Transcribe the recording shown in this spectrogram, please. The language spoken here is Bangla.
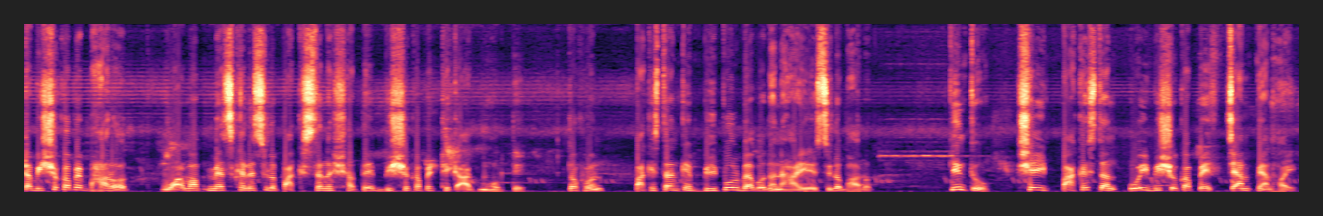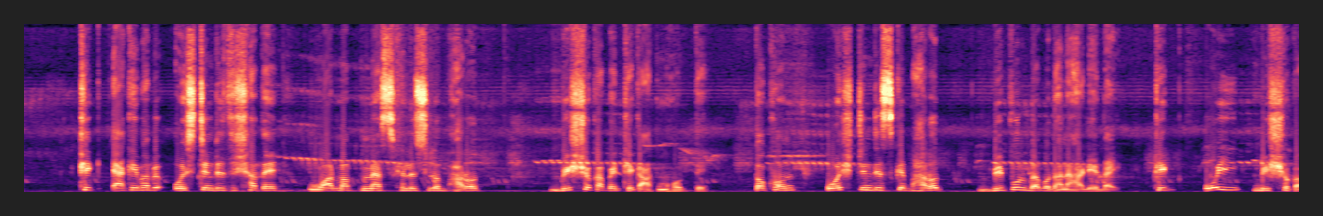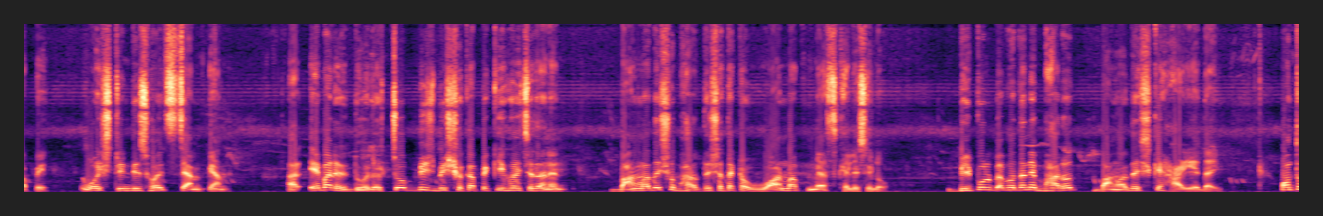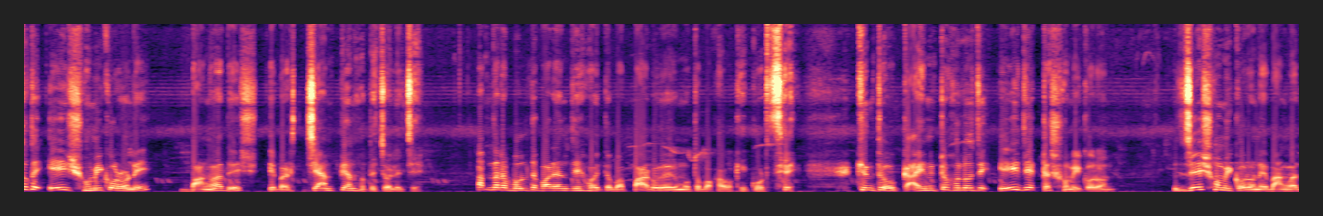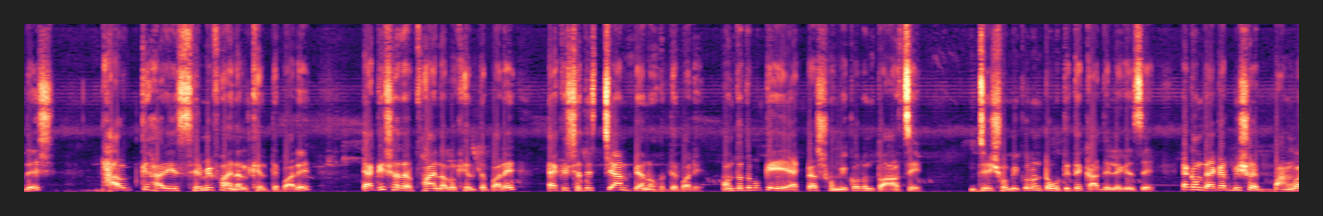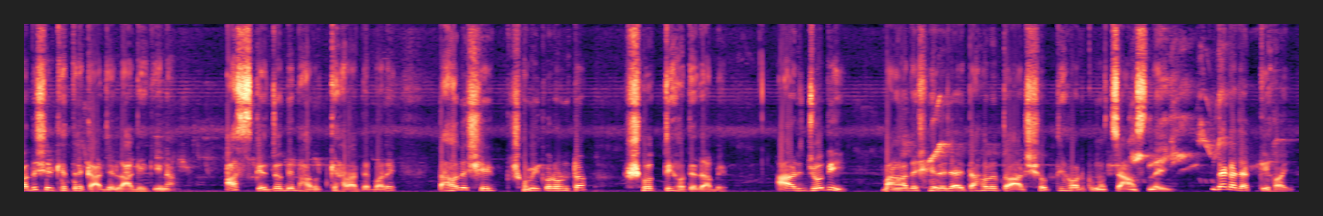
একটা বিশ্বকাপে ভারত ওয়ার্ম আপ ম্যাচ খেলেছিল পাকিস্তানের সাথে বিশ্বকাপের ঠিক আগ মুহূর্তে। তখন পাকিস্তানকে বিপুল ব্যবধানে হারিয়েছিল ভারত। কিন্তু সেই পাকিস্তান ওই বিশ্বকাপে চ্যাম্পিয়ন হয়। ঠিক একইভাবে ওয়েস্ট ইন্ডিজের সাথে ওয়ার্ম আপ ম্যাচ খেলেছিল ভারত বিশ্বকাপের ঠিক আগ মুহূর্তে। তখন ওয়েস্ট ইন্ডিজকে ভারত বিপুল ব্যবধানে হারিয়ে দেয়। ঠিক ওই বিশ্বকাপে ওয়েস্ট ইন্ডিজ হয় চ্যাম্পিয়ন আর এবারের দু বিশ্বকাপে কি হয়েছে জানেন? বাংলাদেশ ও ভারতের সাথে একটা ওয়ার্ম আপ ম্যাচ খেলেছিল। বিপুল ব্যবধানে ভারত বাংলাদেশকে হারিয়ে দেয়। অন্তত এই সমীকরণে বাংলাদেশ এবার চ্যাম্পিয়ন হতে চলেছে। আপনারা বলতে পারেন যে হয়তো বা পাগলের মতো বকাবকি করছে। কিন্তু কাহিনীটা হলো যে এই যে একটা সমীকরণ, যে সমীকরণে বাংলাদেশ ভারতকে হারিয়ে সেমিফাইনাল খেলতে পারে, একই সাথে ফাইনালও খেলতে পারে একই সাথে চ্যাম্পিয়নও হতে পারে। অন্ততপক্ষে একটা সমীকরণ তো আছে। যে সমীকরণটা অতীতে কাজে লেগেছে, এখন দেখার বিষয় বাংলাদেশের ক্ষেত্রে কাজে লাগে কি না আজকে যদি ভারতকে হারাতে পারে, তাহলে সেই সমীকরণটা সত্যি হতে যাবে। আর যদি বাংলাদেশ হেরে যায়, তাহলে তো আর সত্যি হওয়ার কোনো চান্স নেই। দেখা যাক কি হয়।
